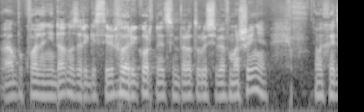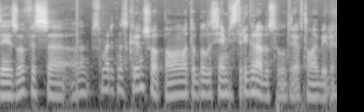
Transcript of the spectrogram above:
а, буквально недавно зарегистрировал рекордную температуру себя в машине выходя из офиса. Надо посмотреть на скриншот. По-моему, это было 73 градуса внутри автомобиля.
